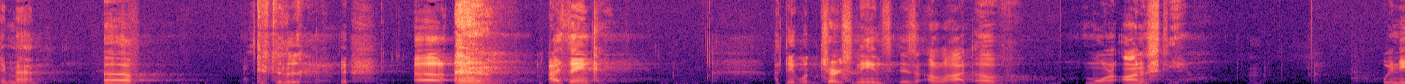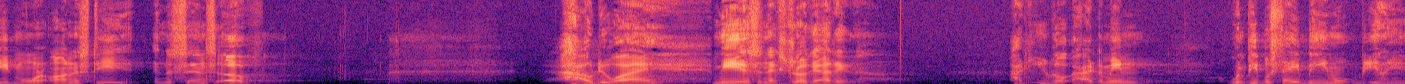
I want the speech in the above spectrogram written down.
Amen. just a little. Uh, I think. I think what the church needs is a lot of more honesty. We need more honesty in the sense of how do I, me as an ex-drug addict, how do you go? I, I mean, when people say be more, you know, you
